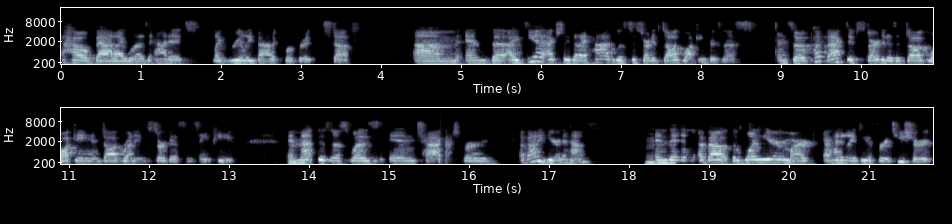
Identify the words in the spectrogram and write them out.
how bad I was at it, like really bad at corporate stuff. Um, and the idea actually that I had was to start a dog walking business. And so Pup Active started as a dog walking and dog running service in St. Pete. And mm-hmm. that business was intact for about a year and a half. Mm-hmm. And then about the one year mark, I had an idea for a t shirt.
